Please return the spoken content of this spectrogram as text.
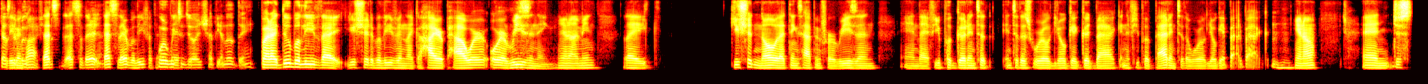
That's believe in God. belief, know. That's that's their Yeah. that's their belief at the end are of the we day. to judge at the end of the day? But I do believe that you should believe in like a higher power or a Mm-hmm. reasoning. You know what I mean? Like you should know that things happen for a reason and that if you put good into into this world, you'll get good back, and if you put bad into the world, you'll get bad back. Mm-hmm. You know? And just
